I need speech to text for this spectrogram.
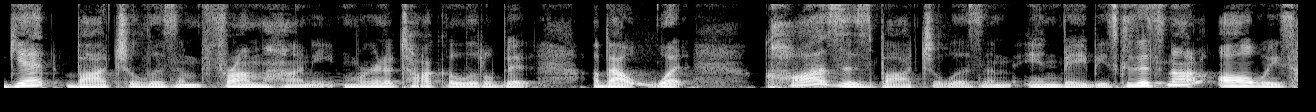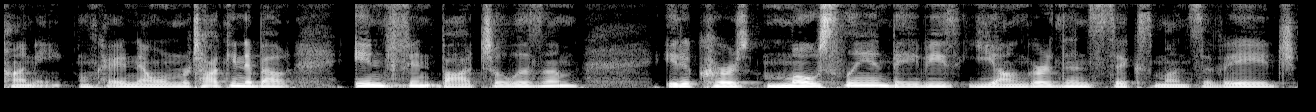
get botulism from honey. And we're going to talk a little bit about what causes botulism in babies because it's not always honey. Okay. Now, when we're talking about infant botulism, It occurs mostly in babies younger than six months of age.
